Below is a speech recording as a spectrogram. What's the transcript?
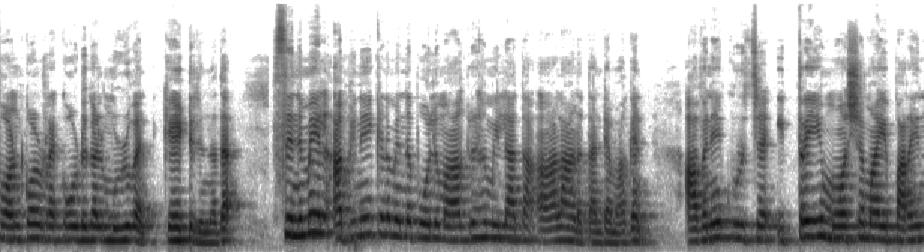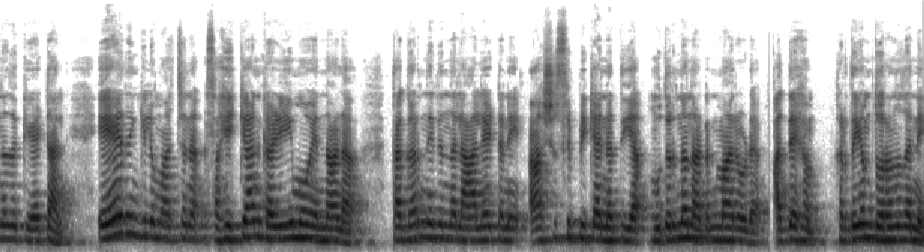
ഫോൺ കോൾ റെക്കോർഡുകൾ മുഴുവൻ കേട്ടിരുന്നത്. സിനിമയിൽ അഭിനയിക്കണമെന്ന് പോലും ആഗ്രഹമില്ലാത്ത ആളാണ് തന്റെ മകൻ. അവനെക്കുറിച്ച് ഇത്രയും മോശമായി പറയുന്നത് കേട്ടാൽ ഏതെങ്കിലും അച്ഛന് സഹിക്കാൻ കഴിയുമോ എന്നാണ് തകർന്നിരുന്ന ലാലേട്ടനെ ആശ്വസിപ്പിക്കാനെത്തിയ മുതിർന്ന നടന്മാരോട് അദ്ദേഹം ഹൃദയം തുറന്നു തന്നെ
